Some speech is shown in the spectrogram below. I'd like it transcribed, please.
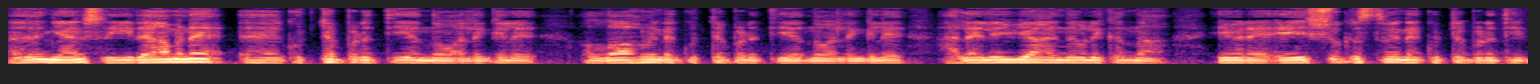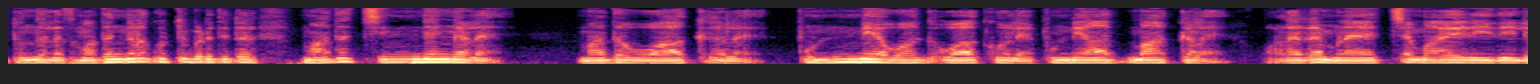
അതായത് ഞാൻ ശ്രീരാമനെ കുറ്റപ്പെടുത്തിയെന്നോ അല്ലെങ്കിൽ അള്ളാഹുവിനെ കുറ്റപ്പെടുത്തിയെന്നോ അല്ലെങ്കിൽ അലലിയ എന്ന് വിളിക്കുന്ന ഇവരെ യേശു ക്രിസ്തുവിനെ കുറ്റപ്പെടുത്തിയിട്ടൊന്നുമല്ല മതങ്ങളെ കുറ്റപ്പെടുത്തിയിട്ട് മതചിഹ്നങ്ങളെ മതവാക്കുകളെ പുണ്യ വാക്കുകളെ പുണ്യാത്മാക്കളെ വളരെ മ്ലേച്ഛമായ രീതിയിൽ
